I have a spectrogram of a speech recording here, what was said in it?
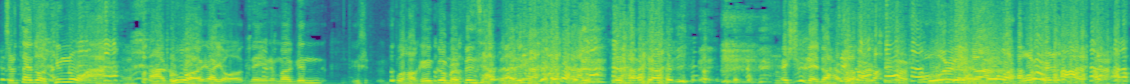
就是在座听众啊啊，如果要有那什么跟不好跟哥们儿分享的，对吧？然后哎，是这段吗？这段这段不是这段，不是那段，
